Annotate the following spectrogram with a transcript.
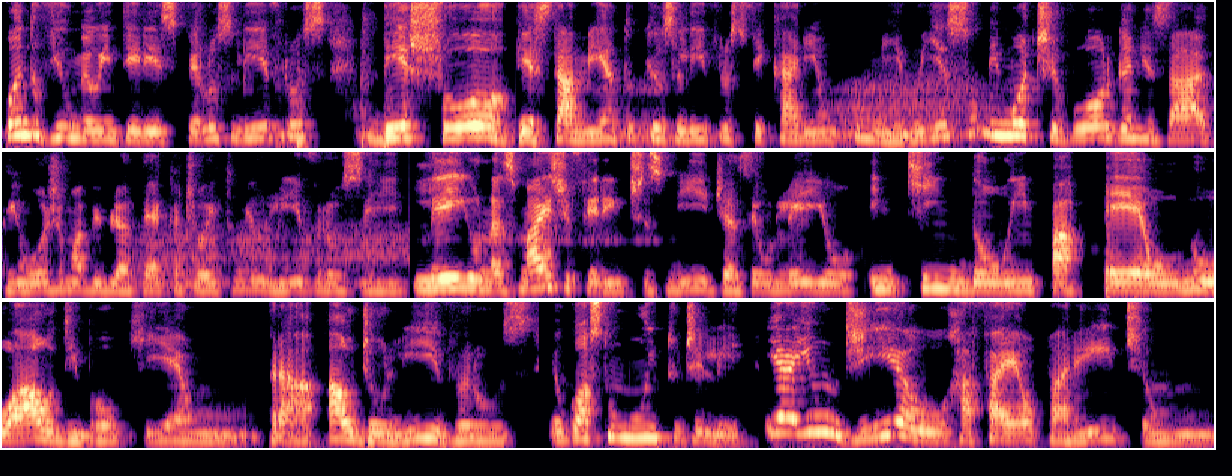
quando viu meu interesse pelos livros, deixou testamento que os livros ficariam comigo. E isso me motivou a organizar. Eu tenho hoje uma biblioteca de 8 mil livros e leio nas mais diferentes mídias. Eu leio em Kindle, em papel, no Audible, que é um para audiolivros. Eu gosto muito de ler. E aí um dia o Rafael Parente, um,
